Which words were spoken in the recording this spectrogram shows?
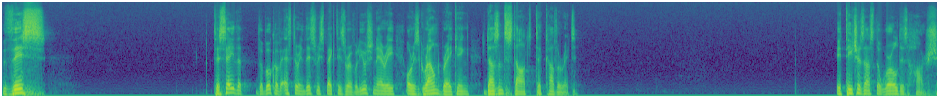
This, to say that the book of Esther in this respect is revolutionary or is groundbreaking doesn't start to cover it. It teaches us the world is harsh.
